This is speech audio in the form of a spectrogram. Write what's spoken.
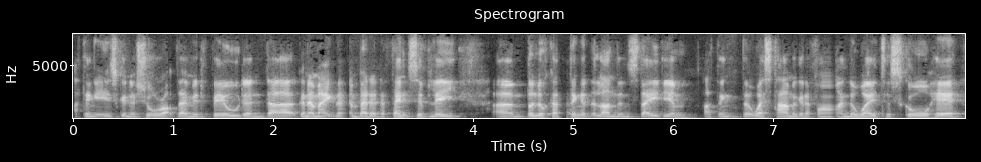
I think it is going to shore up their midfield and uh, going to make them better defensively. Um, but look, I think at the London Stadium, I think that West Ham are going to find a way to score here.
